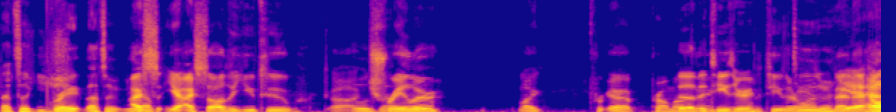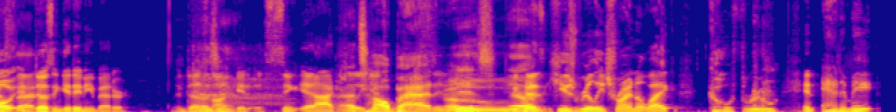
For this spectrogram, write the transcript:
that's a great. That's a I yeah. s- yeah, I saw the YouTube uh, trailer, like pr- uh, promo. The the teaser. the teaser, teaser? one. That, yeah. that has oh, that it doesn't get any better. It, It does doesn't. not get it. Sing, it actually. That's gets how worse. bad it is. Oh. Yeah. because he's really trying to like go through and animate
